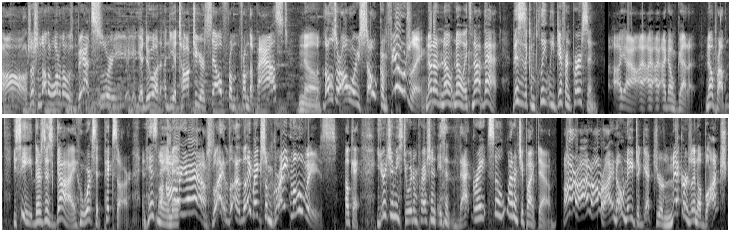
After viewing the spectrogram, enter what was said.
Oh, is this another one of those bits where you, you do a, do you talk to yourself from, from the past? No. Those are always so confusing. No, no, no, no, it's not that. This is a completely different person. Uh, yeah, I, I, I don't get it. No problem. You see, there's this guy who works at Pixar, and his name oh is. yes, they, they make some great movies. Okay, your Jimmy Stewart impression isn't that great, so why don't you pipe down? All right, all right. No need to get your knickers in a bunch.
